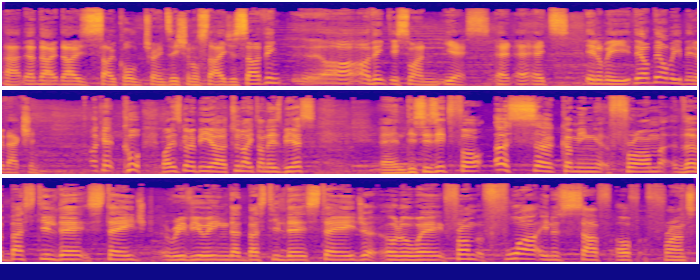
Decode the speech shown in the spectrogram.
uh, th- th- those so-called transitional stages. So I think uh, I think this one, yes, it, it's it'll be there'll, there'll be a bit of action. Okay, cool. Well, it's going to be uh, tonight on SBS. And this is it for us uh, coming from the Bastille Day stage, reviewing that Bastille Day stage all the way from Foix in the south of France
